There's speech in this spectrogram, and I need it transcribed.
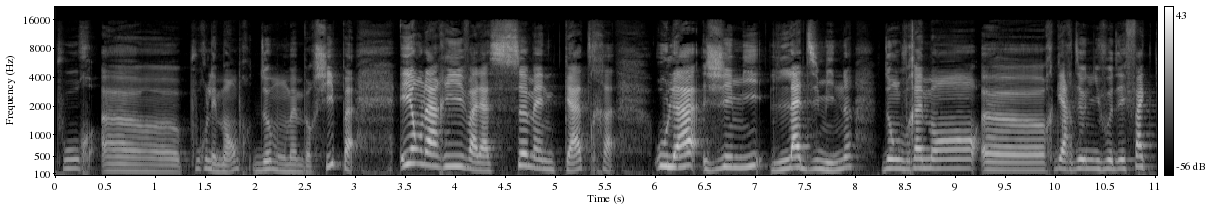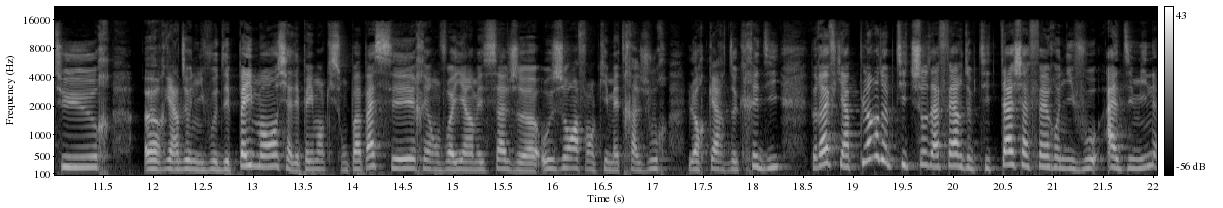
pour, euh, pour les membres de mon membership. Et on arrive à la semaine 4 où là, j'ai mis l'admin. Donc vraiment, euh, regarder au niveau des factures, euh, regarder au niveau des paiements, s'il y a des paiements qui sont pas passés, réenvoyer un message euh, aux gens afin qu'ils mettent à jour leur carte de crédit. Bref, il y a plein de petites choses à faire, de petites tâches à faire au niveau admin.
